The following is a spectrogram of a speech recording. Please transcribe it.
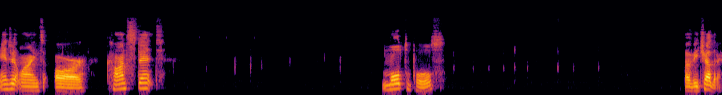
Tangent lines are constant multiples of each other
